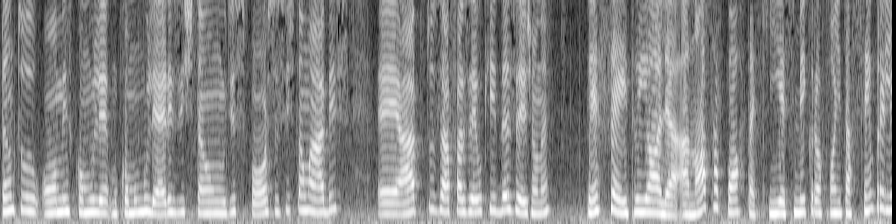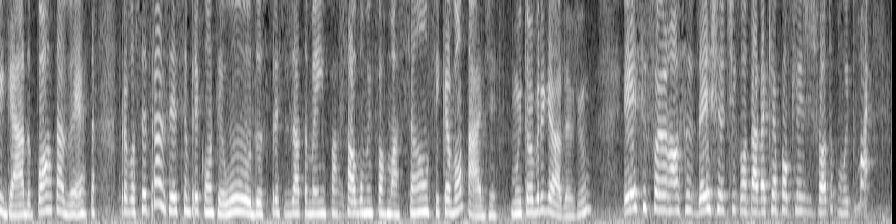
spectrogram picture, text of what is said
tanto homens como, como mulheres estão dispostos, estão hábeis, é, aptos a fazer o que desejam, né? Perfeito. E olha, a nossa porta aqui, esse microfone está sempre ligado, porta aberta, para você trazer sempre conteúdos, precisar também passar alguma informação, fique à vontade. Muito obrigada, viu? Esse foi o nosso Deixa eu te contar. Daqui a pouquinho a gente volta com muito mais.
